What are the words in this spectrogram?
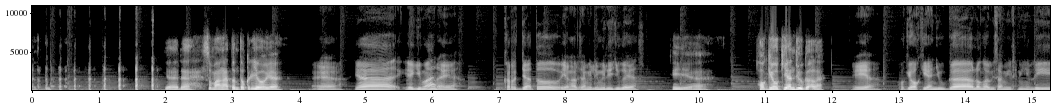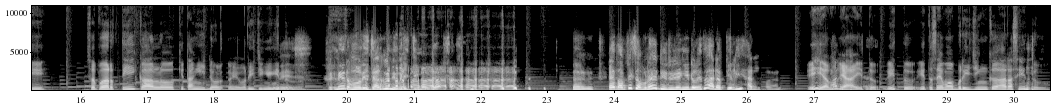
Ya udah, semangat untuk Rio ya. Ya, ya, ya gimana ya? Kerja tuh ya nggak bisa milih-milih juga ya. Iya. Hoki-hokian juga lah. Iya, hoki-hokian juga, lo nggak bisa milih-milih. Seperti kalau kita ngidol, eh bridgingnya gitu. Ini udah mulai jago nih bridging. eh tapi sebenarnya di dunia ngidol itu ada pilihan, kan? Iya, Ada, ya itu, itu, itu saya mau bridging ke arah situ.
